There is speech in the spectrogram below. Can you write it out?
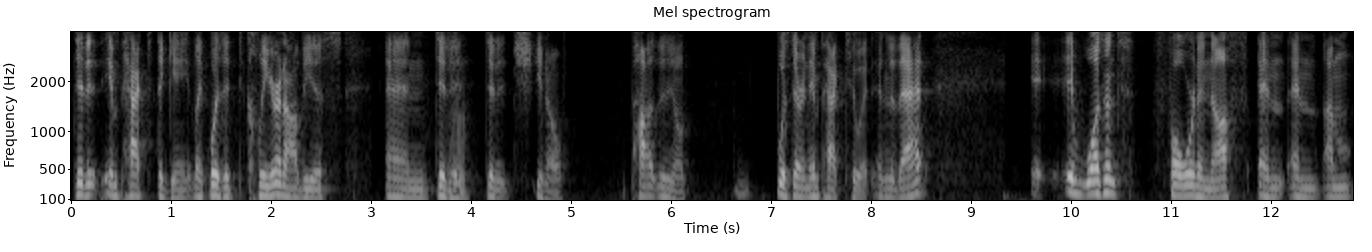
did it impact the game like was it clear and obvious and did it did it you know po- you know was there an impact to it and that it, it wasn't forward enough and and i'm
